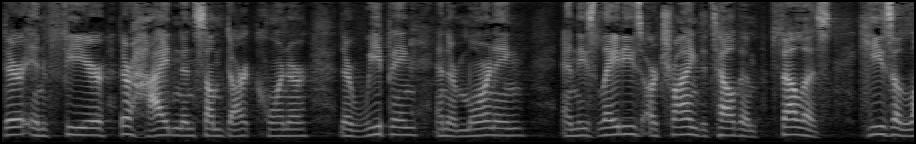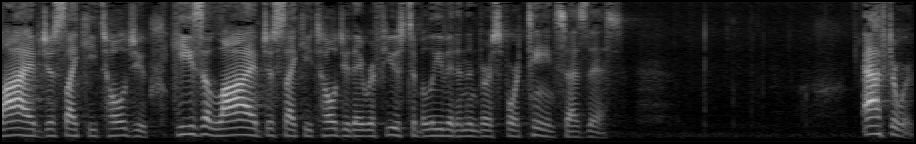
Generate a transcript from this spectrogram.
they're in fear, they're hiding in some dark corner, they're weeping and they're mourning. And these ladies are trying to tell them, fellas, He's alive just like he told you. He's alive just like he told you. They refuse to believe it. And then verse 14 says this Afterward,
